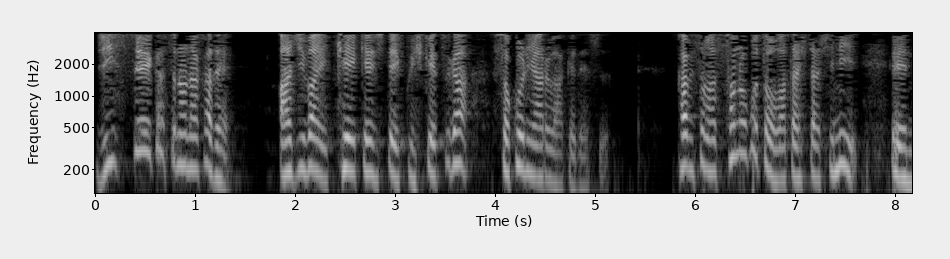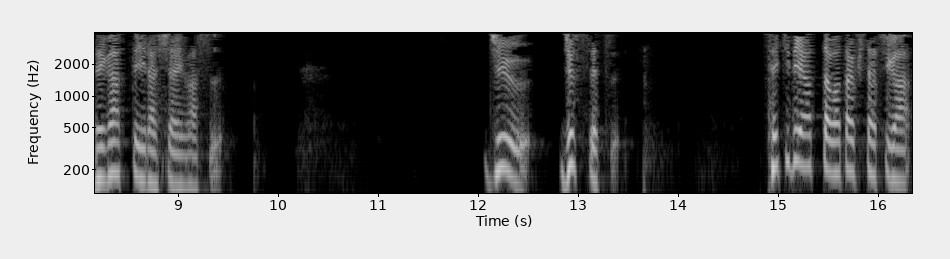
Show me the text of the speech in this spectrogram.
実生活の中で味わい経験していく秘訣がそこにあるわけです。神様はそのことを私たちに願っていらっしゃいます。十、十節。敵であった私たちが、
